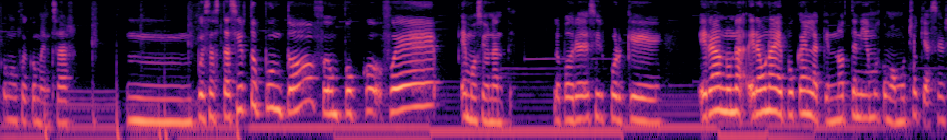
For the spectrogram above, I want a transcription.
¿Cómo fue comenzar? Mm, pues hasta cierto punto fue un poco, fue emocionante, lo podría decir, porque era una, era una época en la que no teníamos como mucho que hacer,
